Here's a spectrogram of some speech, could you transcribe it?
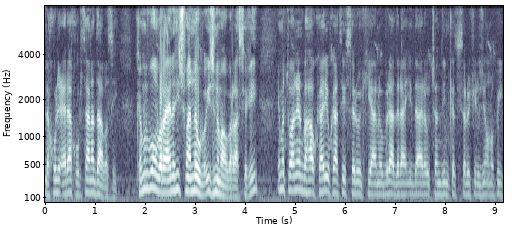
لە خولی عێراق کوردستانە دابەزی کە من بۆم بەڕایەنە هیچمان نەوە بە هیچ نماوە بە ڕاستیەکەی ئێمە توانێن بە هاوکاری و کاتی سەرۆکییان و برادران ئیدارە و چەندین کەسی سەرۆکی لە ژیانڵپی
